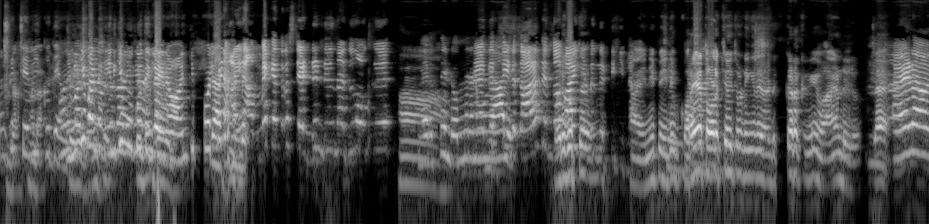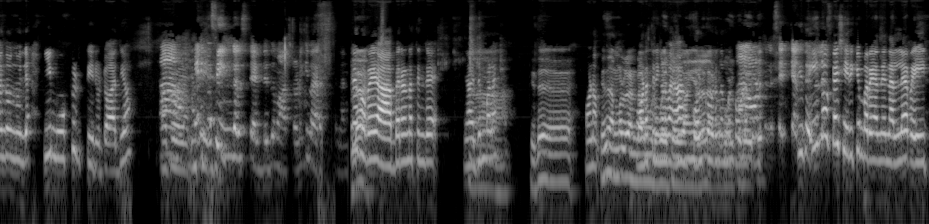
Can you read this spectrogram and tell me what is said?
എനിക്ക് മൂക്കുത്തില്ലായിനോ എനിക്കിപ്പോ എത്ര സ്റ്റെഡ് ഉണ്ട് എന്ന് അത് നോക്ക്. ഇനിയിപ്പോ ഇത് കൊറേ തുളച്ചു വെച്ചോണ്ട് ഇങ്ങനെ ഇടക്കിടക്ക് വാങ്ങേണ്ടി വരും അയടാ ഇതൊന്നുമില്ല. ഈ മൂക്ക് ആദ്യം. അപ്പൊ സിംഗിൾ സ്റ്റെഡ് ഇത് മാത്രം. എനിക്ക് വരച്ചില്ല കൊറേ ആഭരണത്തിന്റെ ഞാൻ ഇതുമ്പളെ ഇത് ഓണം. ഇത് നമ്മൾ ഓണത്തിന് നിങ്ങൾ കോഴിക്കോട് ഇത് ഇതൊക്കെ ശരിക്കും പറയാൻ നല്ല റേറ്റ്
